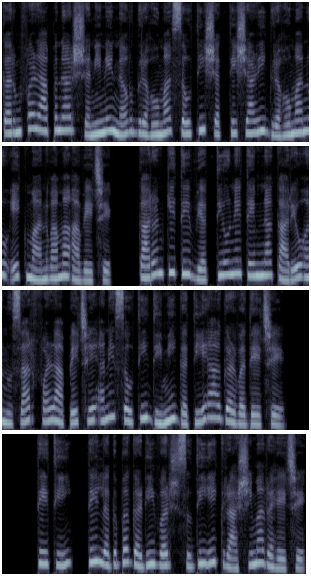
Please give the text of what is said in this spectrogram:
કર્મફળ આપનાર શનિને નવગ્રહોમાં સૌથી શક્તિશાળી ગ્રહોમાંનો એક માનવામાં આવે છે, કારણ કે તે વ્યક્તિઓને તેમના કાર્યો અનુસાર ફળ આપે છે અને સૌથી ધીમી ગતિએ આગળ વધે છે. તેથી, તે લગભગ અઢી વર્ષ સુધી એક રાશિમાં રહે છે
